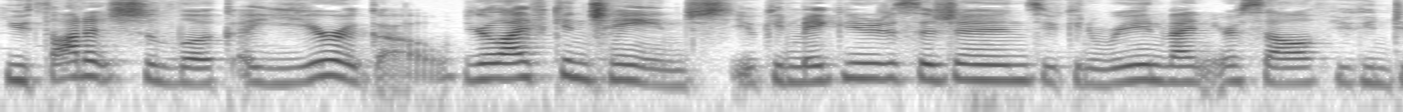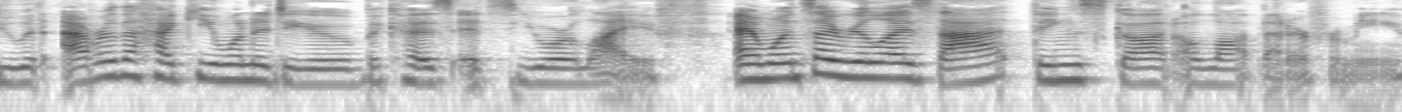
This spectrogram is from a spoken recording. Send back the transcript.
you thought it should look a year ago. Your life can change. You can make new decisions, you can reinvent yourself, you can do whatever the heck you want to do because it's your life. And once I realized that, things got a lot better for me.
